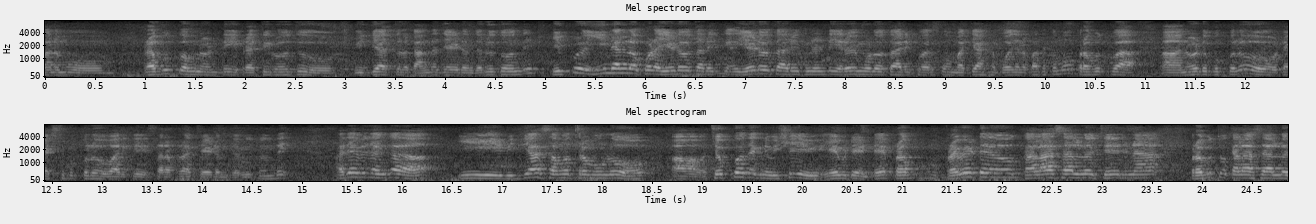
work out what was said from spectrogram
మనము ప్రభుత్వం నుండి ప్రతిరోజు విద్యార్థులకు అందజేయడం జరుగుతోంది. ఇప్పుడు ఈ నెలలో కూడా ఏడవ తారీఖు ఏడవ తారీఖు నుండి ఇరవై మూడవ తారీఖు వరకు మధ్యాహ్న భోజన పథకము ప్రభుత్వ నోటు బుక్కులు టెక్స్ట్ బుక్కులు వారికి సరఫరా చేయడం జరుగుతుంది. అదేవిధంగా ఈ విద్యా సంవత్సరంలో చెప్పుకోదగిన విషయం ఏమిటంటే ప్రభు ప్రైవేటు కళాశాలలో చేరిన ప్రభుత్వ కళాశాలలో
